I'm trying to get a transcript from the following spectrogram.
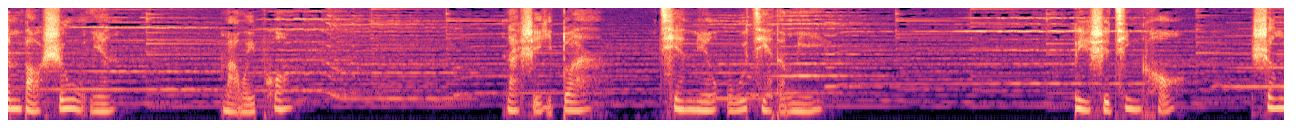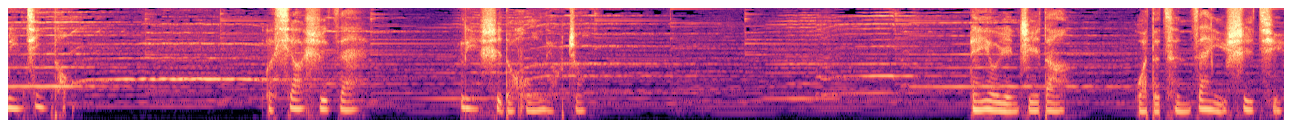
天宝十五年，马嵬坡。那是一段千年无解的谜。历史尽头，生命尽头，我消失在历史的洪流中。没有人知道我的存在与逝去。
